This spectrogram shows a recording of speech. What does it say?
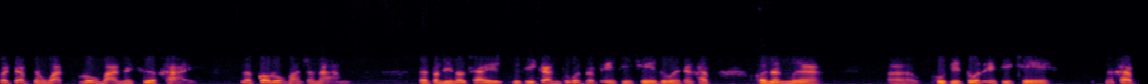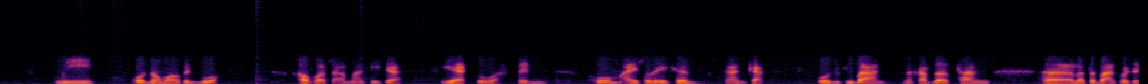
ประจำจังหวัดโรงพยาบาลในเครือข่าย แล้วก็โรงพยาบาลสนาม และตอนนี้เราใช้วิธีการตรวจแบบ ATK ด้วยนะครับ เพราะนั้นเมื่ออผู้ที่ตรวจ ATK นะครับ มีผลออกมาเป็นบวก เขาก็สามารถที่จะแยกตัวเป็น Home Isolation การกักตัวอยู่ที่บ้านนะครับ แล้วทางรัฐบาลก็จะ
